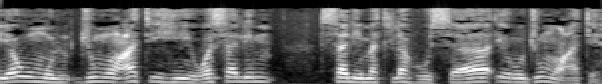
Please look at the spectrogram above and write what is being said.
يوم جمعته وسلم سلمت له سائر جمعته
